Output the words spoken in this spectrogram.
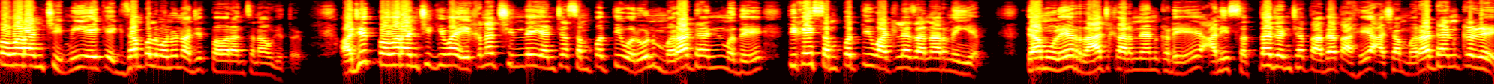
पवारांची मी एक एक्झाम्पल म्हणून अजित पवारांचं नाव घेतोय. अजित पवारांची किंवा एकनाथ शिंदे यांच्या संपत्तीवरून मराठ्यांमध्ये ती काही संपत्ती वाटल्या जाणार नाहीये. त्यामुळे राजकारण्यांकडे आणि सत्ता ज्यांच्या ताब्यात आहे अशा मराठ्यांकडे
